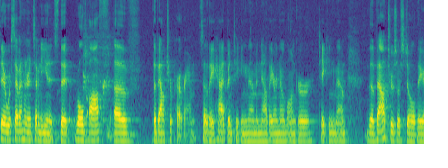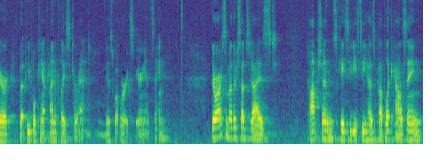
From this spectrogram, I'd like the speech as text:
There were 770 units that rolled off of the voucher program. So they had been taking them and now they are no longer taking them. The vouchers are still there, but people can't find a place to rent, is what we're experiencing. There are some other subsidized options. KCDC has public housing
